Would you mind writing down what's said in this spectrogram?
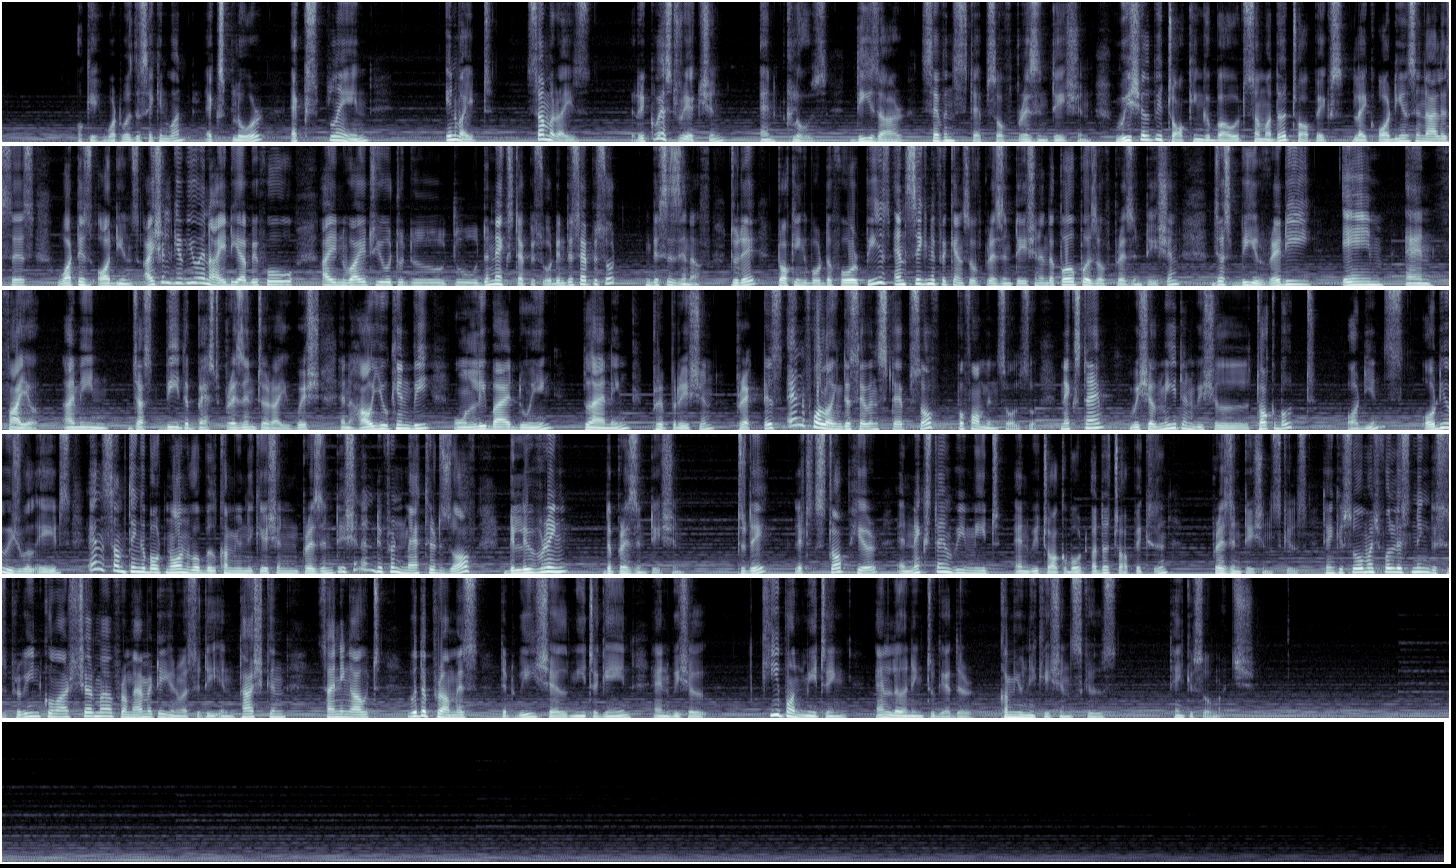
Okay, what was the second one? Explore, explain, invite, summarize, request reaction, and close. These are seven steps of presentation. We shall be talking about some other topics like audience analysis. What is audience? I shall give you an idea before I invite you to do to the next episode. In this episode, this is enough. Today, talking about the four P's and significance of presentation and the purpose of presentation. Just be ready, aim, and fire. I mean, just be the best presenter I wish, and how you can be only by doing planning, preparation, practice, and following the seven steps of performance also. Next time, we shall meet and we shall talk about audience, audiovisual aids, and something about non-verbal communication in presentation and different methods of delivering the presentation. Today, let's stop here, and next time we meet and we talk about other topics in presentation skills. Thank you so much for listening. This is Parveen Kumar Sharma from Amity University in Tashkent, signing out with the promise that we shall meet again and we shall keep on meeting and learning together communication skills. Thank you so much.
